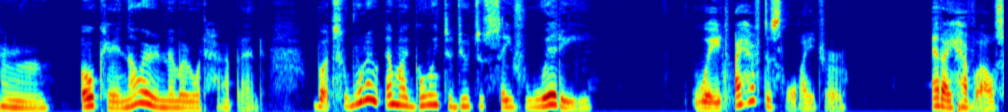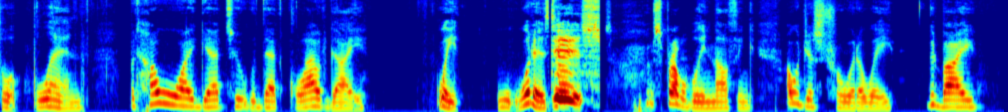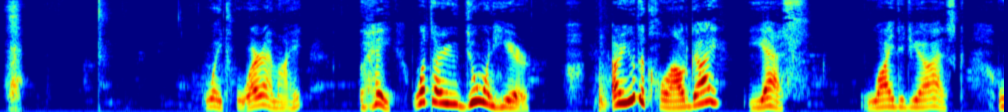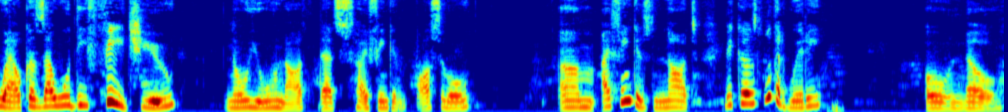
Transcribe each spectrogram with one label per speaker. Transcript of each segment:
Speaker 1: Hmm. Okay, now I remember what happened. But what am I going to do to save Witty? Wait, I have this lighter. And I have also a plan. But how will I get to that cloud guy? Wait, what is this? It's probably nothing. I will just throw it away. Goodbye. Wait, where am I? Hey, what are you doing here? Are you the cloud guy? Yes. Why did you ask? Well, 'cause I will defeat you. No, you will not. That's, I think, impossible. Um, I think it's not. Because look at Witty. Oh no.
